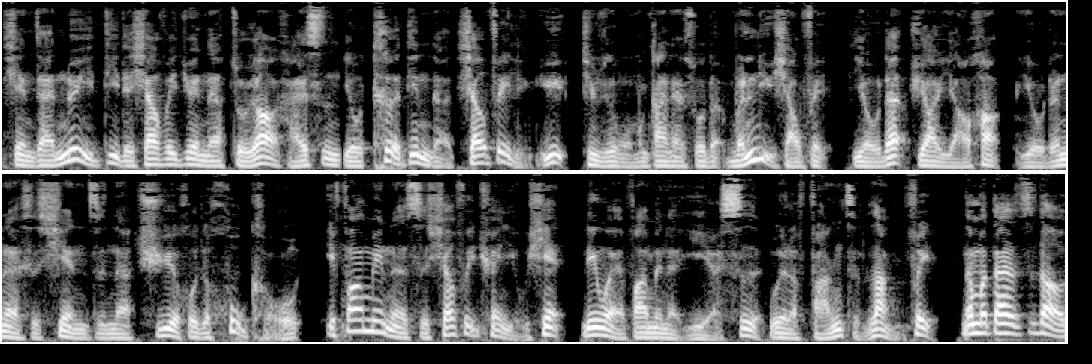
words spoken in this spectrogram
现在内地的消费券呢，主要还是有特定的消费领域，就是我们刚才说的文旅消费，有的需要摇号，有的呢是限制呢区域或者户口。一方面呢是消费券有限，另外一方面呢也是为了防止浪费。那么大家知道，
